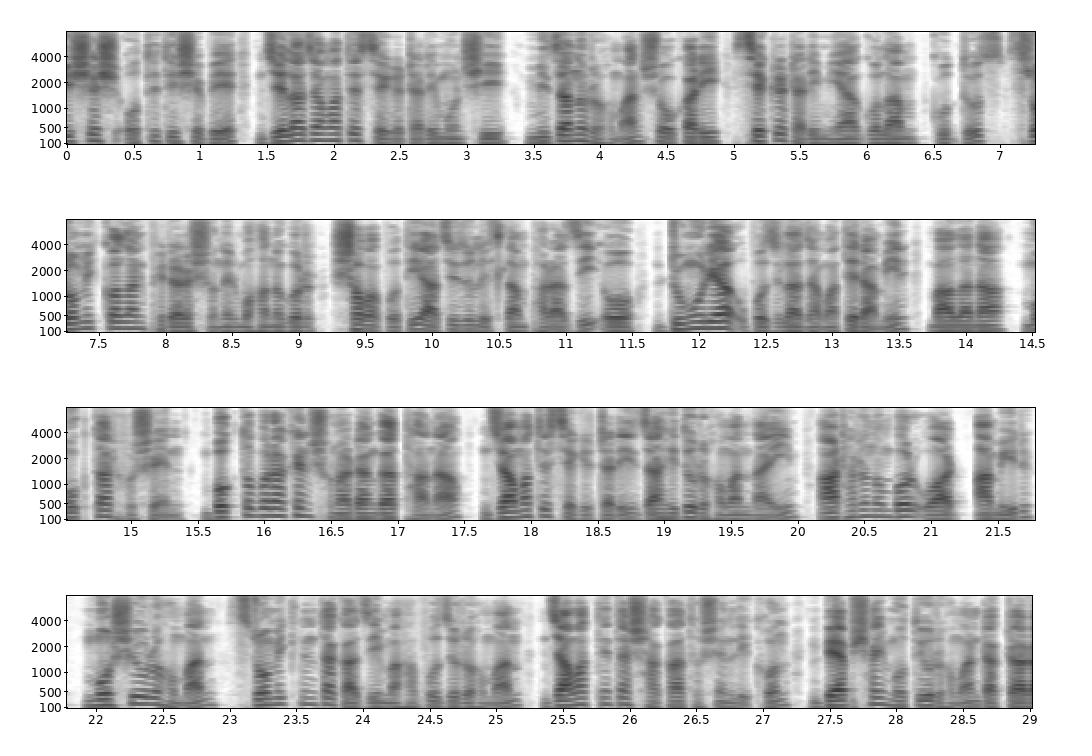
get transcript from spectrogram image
বিশেষ অতিথি হিসেবে জেলা জামাতের সেক্রেটারি মুন্সি মিজানুর রহমান, সহকারী সেক্রেটারি মিয়া গোলাম কুদ্দুস, শ্রমিক কল্যাণ ফেডারেশনের মহানগর সভাপতি আজিজুল ইসলাম ফারাজি ও ডুমুরিয়া উপজেলা জামাতের আমির মাওলানা মুক্তার হোসেন। বক্তব্য রাখেন সোনাডাঙ্গা থানা জামাতের সেক্রেটারি জাহিদুর রহমান নাইম আঠারো নম্বর ওয়ার্ড আমির মশিউর রহমান, শ্রমিক নেতা কাজী মাহফুজুর রহমান, জামাত নেতা শাকাত হোসেন লিখন, ব্যবসায়ী মতিউর রহমান, ডাক্তার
